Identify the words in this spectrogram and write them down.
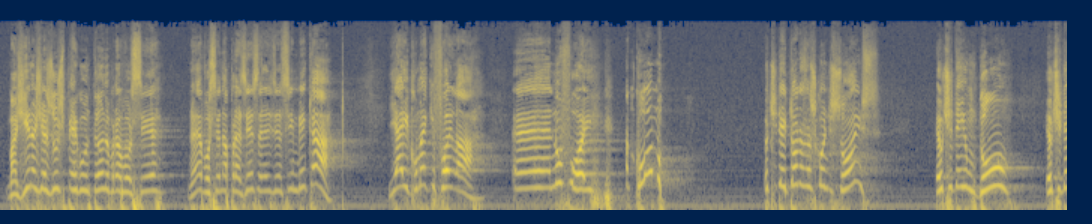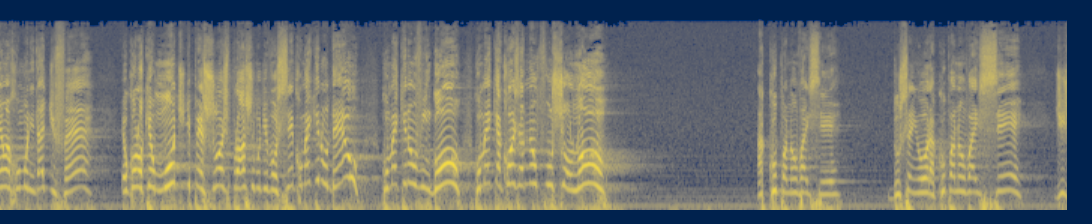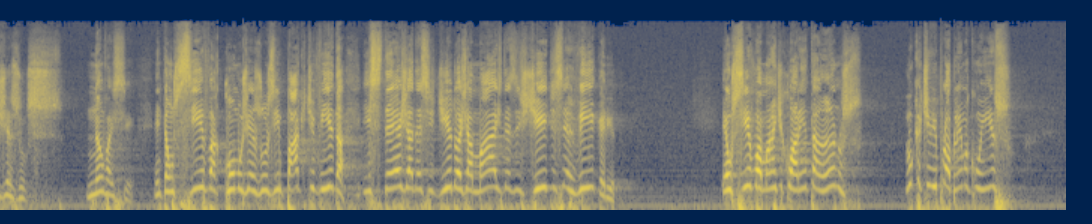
Imagina Jesus perguntando para você, né? Você na presença dele dizendo assim: vem cá. E aí, como é que foi lá? É, não foi. Como? Eu te dei todas as condições. Eu te dei um dom. Eu te dei uma comunidade de fé. Eu coloquei um monte de pessoas próximo de você. Como é que não deu? Como é que não vingou? Como é que a coisa não funcionou? A culpa não vai ser do Senhor, a culpa não vai ser de Jesus. Não vai ser. Então sirva como Jesus, impacte vida, esteja decidido a jamais desistir de servir, querido. Eu sirvo há mais de 40 anos, nunca tive problema com isso.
